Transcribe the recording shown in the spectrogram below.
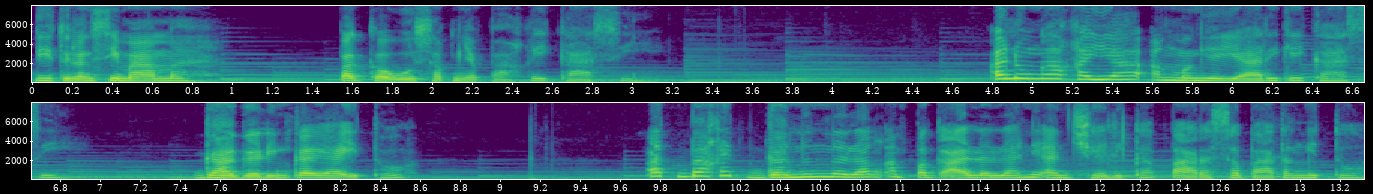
Dito lang si mama. Pagkausap niya pa kay Cassie. Ano nga kaya ang mangyayari kay Cassie? Gagaling kaya ito? At bakit ganun na lang ang pag-aalala ni Angelica para sa batang ito?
